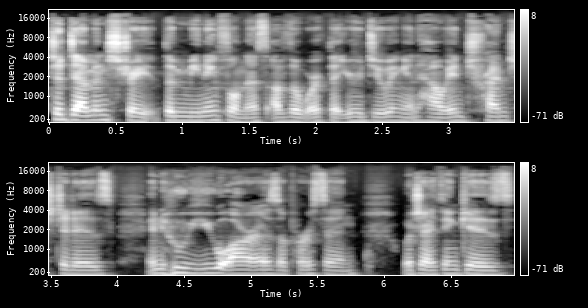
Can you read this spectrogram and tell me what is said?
to demonstrate the meaningfulness of the work that you're doing and how entrenched it is in who you are as a person, which I think is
